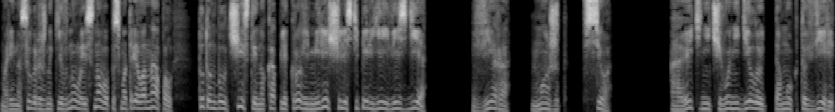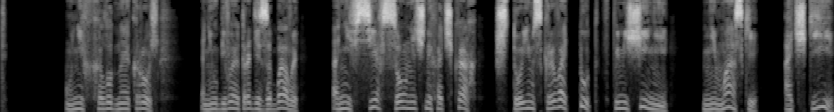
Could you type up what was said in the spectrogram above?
Марина судорожно кивнула и снова посмотрела на пол. Тут он был чистый, но капли крови мерещились теперь ей везде. Вера может все. А эти ничего не делают тому, кто верит. У них холодная кровь. Они убивают ради забавы. Они все в солнечных очках. Что им скрывать тут, в помещении? Не маски, очки.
